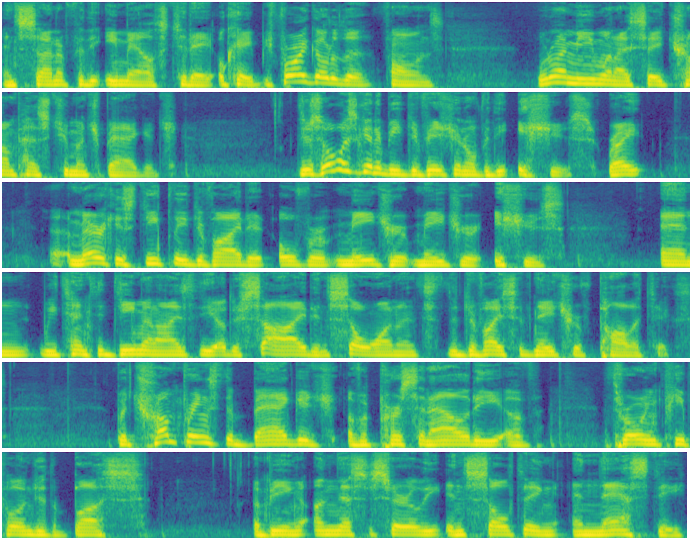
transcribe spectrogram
and sign up for the emails today. Okay, before I go to the phones, what do I mean when I say Trump has too much baggage? There's always going to be division over the issues, right? America is deeply divided over major, major issues. And we tend to demonize the other side and so on. And it's the divisive nature of politics. But Trump brings the baggage of a personality of throwing people under the bus, of being unnecessarily insulting and nasty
